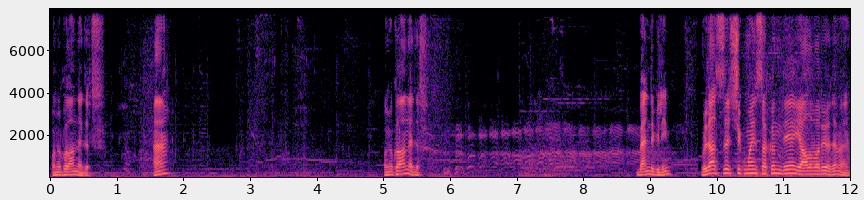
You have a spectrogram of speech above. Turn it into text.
Komik olan nedir? Ha? Komik olan nedir? Ben de bileyim. Vlad size çıkmayın sakın diye yalvarıyor değil mi?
